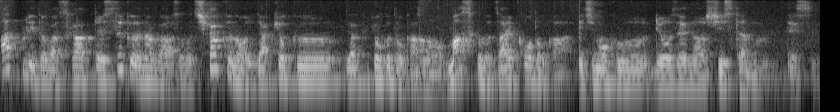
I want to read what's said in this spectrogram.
アプリとか使ってすぐなんかその近くの薬局薬局とかそのマスクの在庫とか一目瞭然のシステムですね。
